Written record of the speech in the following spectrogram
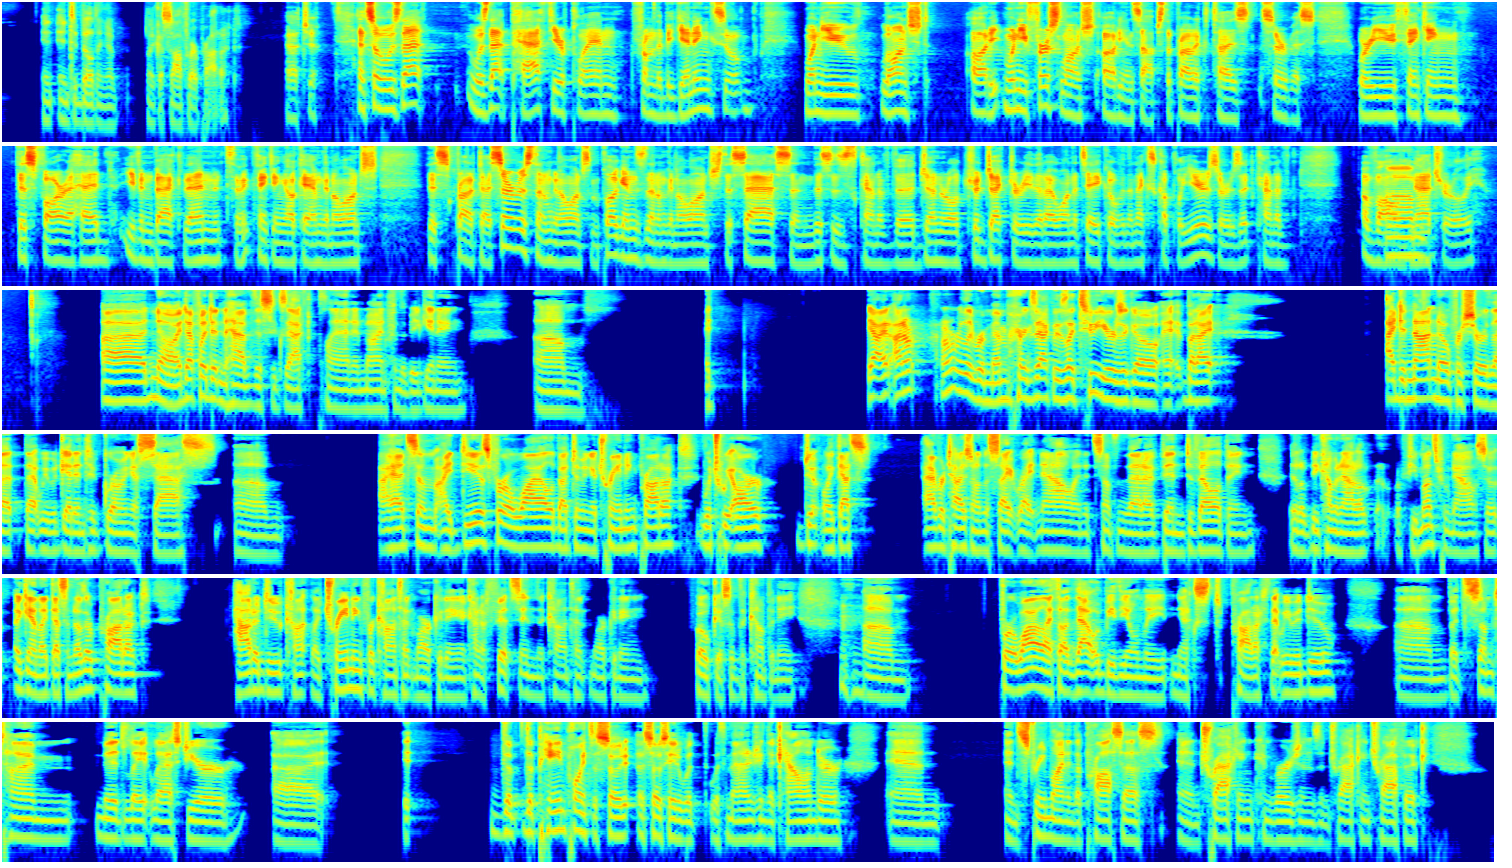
in, into building a like a software product. Gotcha. And so was that was that path your plan from the beginning? So when you launched audi- when you first launched Audience Ops, the productized service, were you thinking this far ahead even back then, th- thinking, okay, I'm going to launch this productized service, then I'm going to launch some plugins, then I'm going to launch the SaaS, and this is kind of the general trajectory that I want to take over the next couple years, or is it kind of evolved um, naturally? Uh, no, I definitely didn't have this exact plan in mind from the beginning. Um, I, yeah, I, I don't, I don't really remember exactly. It was like two years ago, eh, but I, I did not know for sure that that we would get into growing a SaaS. Um, I had some ideas for a while about doing a training product, which we are doing. Like that's advertised on the site right now and it's something that I've been developing. It'll be coming out a, a few months from now. So again, like that's another product how to do con- like training for content marketing. It kind of fits in the content marketing focus of the company. Mm-hmm. Um, for a while, I thought that would be the only next product that we would do. Um, but sometime mid late last year, uh, it the the pain points associated with with managing the calendar and and streamlining the process and tracking conversions and tracking traffic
